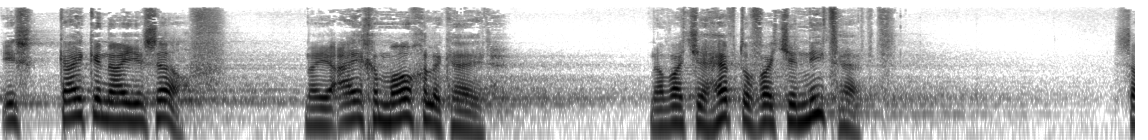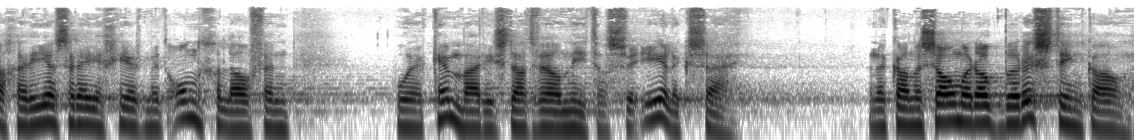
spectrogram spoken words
is kijken naar jezelf, naar je eigen mogelijkheden, naar wat je hebt of wat je niet hebt. Zacharias reageert met ongeloof en hoe herkenbaar is dat wel niet als we eerlijk zijn. En dan kan er zomaar ook berusting komen.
